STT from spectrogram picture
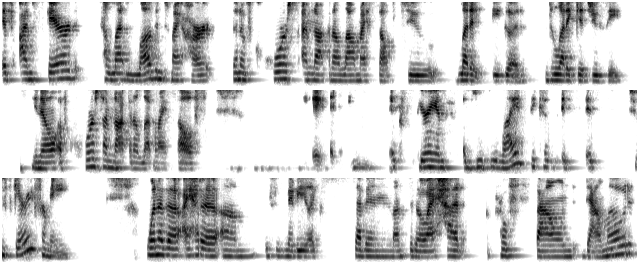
if I'm scared to let love into my heart, then of course I'm not going to allow myself to let it be good, to let it get juicy. You know, of course I'm not going to let myself experience a juicy life because it's it's too scary for me one of the i had a um, this is maybe like seven months ago i had a profound download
